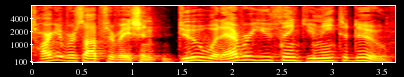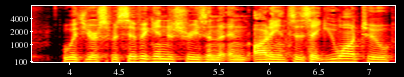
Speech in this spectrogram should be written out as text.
Target versus observation. Do whatever you think you need to do with your specific industries and, and audiences that you want to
